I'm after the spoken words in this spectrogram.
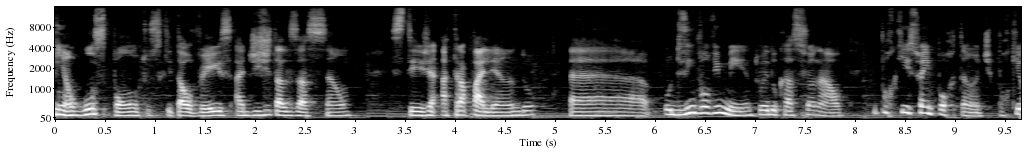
em alguns pontos que talvez a digitalização esteja atrapalhando uh, o desenvolvimento educacional. E por que isso é importante? Porque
